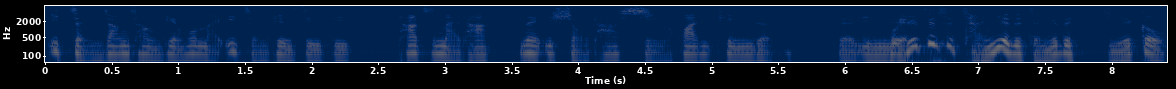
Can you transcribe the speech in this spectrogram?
一整张唱片或买一整片 CD，他只买他那一首他喜欢听的的音乐。我觉得这是产业的整个的结构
